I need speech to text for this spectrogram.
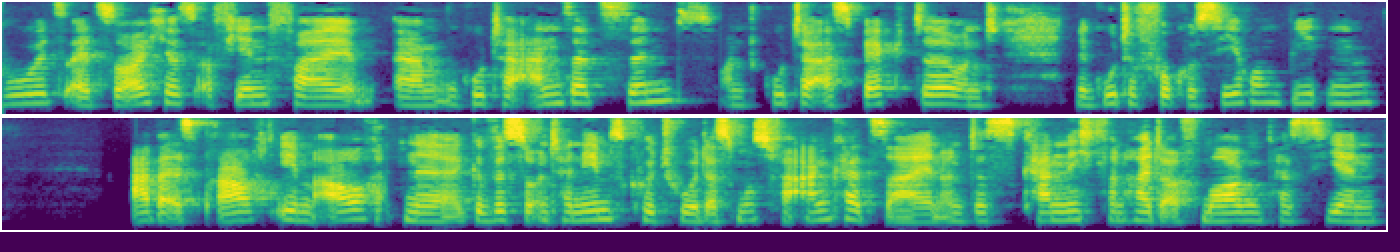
Rules als solches auf jeden Fall ähm, ein guter Ansatz sind und gute Aspekte und eine gute Fokussierung bieten. Aber es braucht eben auch eine gewisse Unternehmenskultur. Das muss verankert sein und das kann nicht von heute auf morgen passieren.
